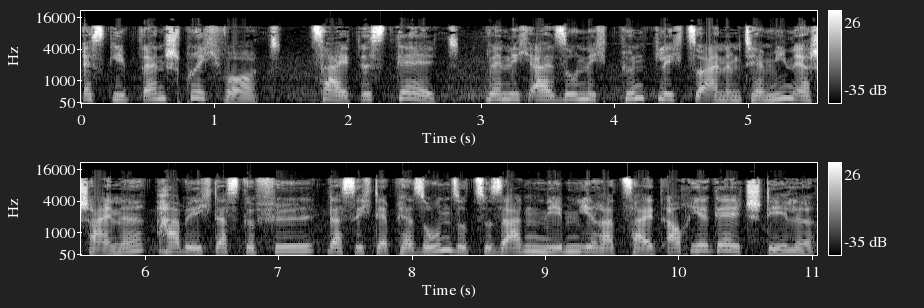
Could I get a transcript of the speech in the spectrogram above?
Es gibt ein Sprichwort. Zeit ist Geld. Wenn ich also nicht pünktlich zu einem Termin erscheine, habe ich das Gefühl, dass ich der Person sozusagen neben ihrer Zeit auch ihr Geld stehle.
